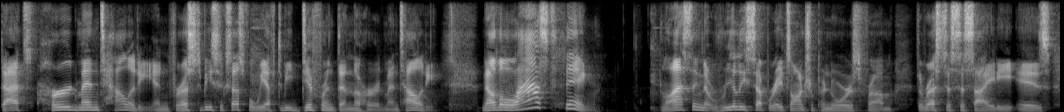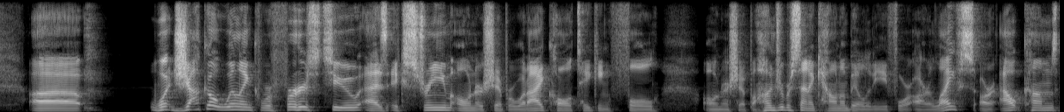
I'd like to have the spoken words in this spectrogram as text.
that's herd mentality. And for us to be successful, we have to be different than the herd mentality. Now, the last thing, the last thing that really separates entrepreneurs from the rest of society is uh, what Jocko Willink refers to as extreme ownership, or what I call taking full ownership 100% accountability for our lives, our outcomes,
